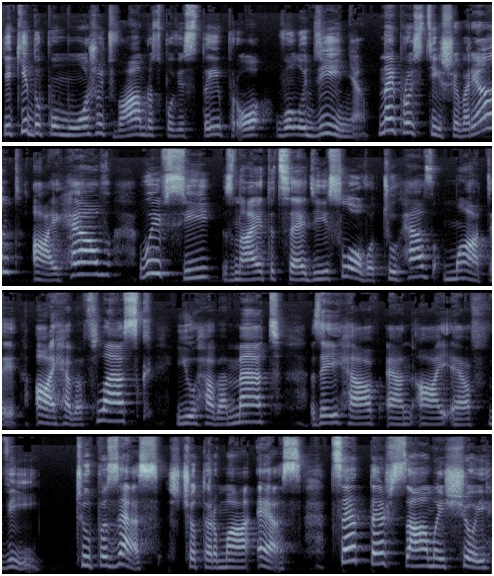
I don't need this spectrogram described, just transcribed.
які допоможуть вам розповісти про володіння. Найпростіший варіант I have. Ви всі знаєте це дієслово. To have мати. I have a flask, you have a mat, they have an IFV. To possess з чотирма S. Це те ж саме, що й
